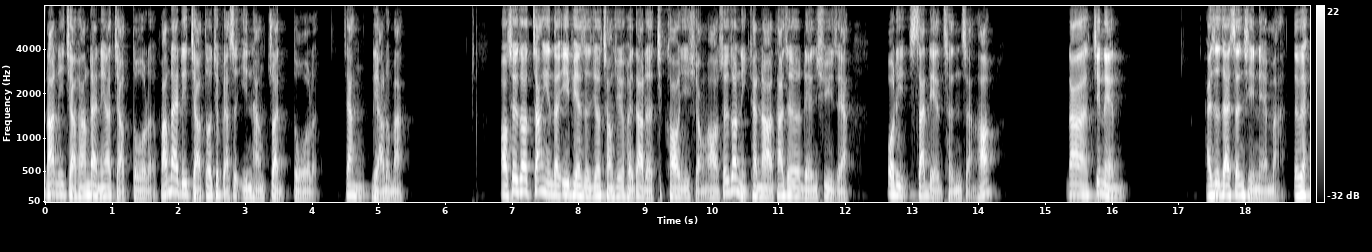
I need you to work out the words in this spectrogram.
然后你缴房贷你要缴多了，房贷你缴多就表示银行赚多了，这样聊了吗？哦，所以说张银的 EPS 就重新回到了七块一雄哦，所以说你看到它就连续这样获利三年成长，好。那今年还是在升息年嘛，对不对？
